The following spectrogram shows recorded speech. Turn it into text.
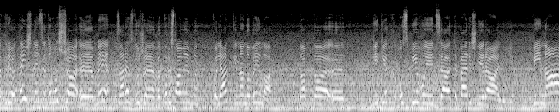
Патріотичний це тому, що е, ми зараз дуже використовуємо колядки на новий лад, тобто е, в яких оспівуються теперішні реалії. Війна,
